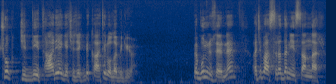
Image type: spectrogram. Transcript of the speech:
çok ciddi tarihe geçecek bir katil olabiliyor. Ve bunun üzerine acaba sıradan insanlar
